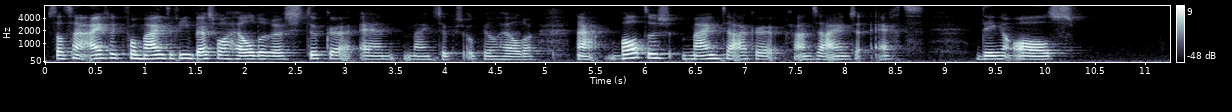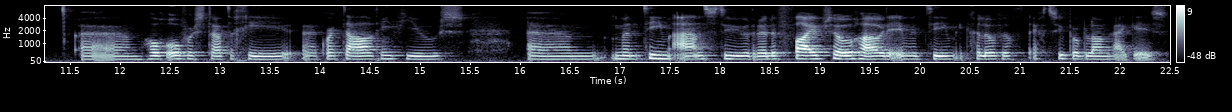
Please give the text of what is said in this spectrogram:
dus dat zijn eigenlijk voor mij drie best wel heldere stukken. En mijn stuk is ook heel helder. Nou ja, wat dus mijn taken gaan zijn, zijn echt dingen als um, hoogoverstrategie, uh, kwartaalreviews, um, mijn team aansturen, de vibes hoog houden in mijn team. Ik geloof dat het echt super belangrijk is.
